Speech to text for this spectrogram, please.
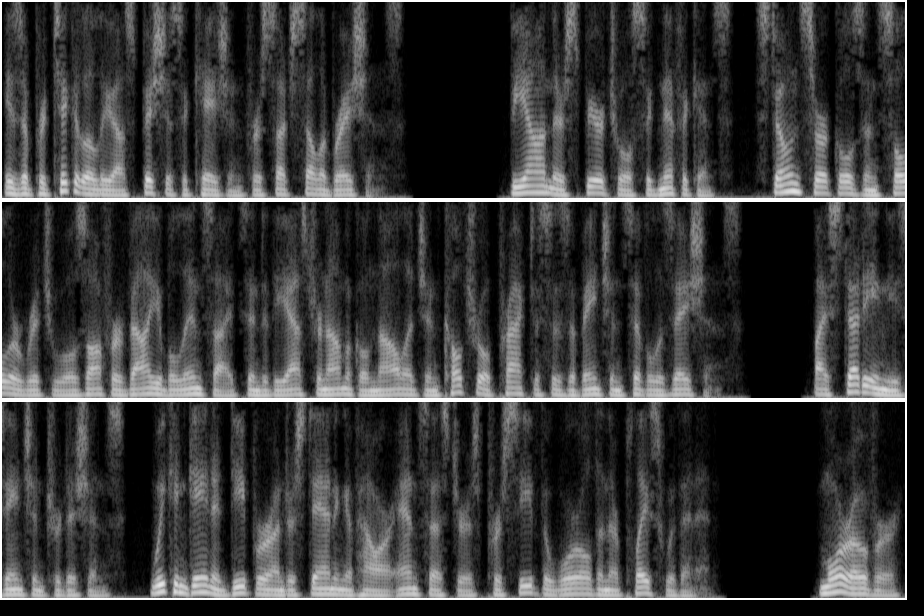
is a particularly auspicious occasion for such celebrations. Beyond their spiritual significance, stone circles and solar rituals offer valuable insights into the astronomical knowledge and cultural practices of ancient civilizations. By studying these ancient traditions, we can gain a deeper understanding of how our ancestors perceive the world and their place within it. Moreover,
